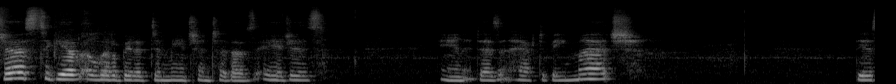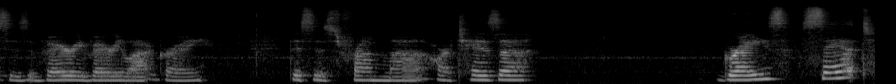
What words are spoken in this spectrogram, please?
just to give a little bit of dimension to those edges. And it doesn't have to be much. This is a very, very light gray. This is from my Arteza Grays set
